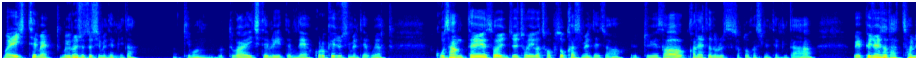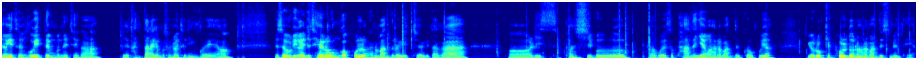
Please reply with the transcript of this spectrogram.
뭐 HTML 뭐 이런 식으로 쓰시면 됩니다. 기본 루트가 HTML이기 때문에 그렇게 해주시면 되고요. 그 상태에서 이제 저희가 접속하시면 되죠. 이쪽에서 커넥트 눌러서 접속하시면 됩니다. 웹표준에서 다 설명이 된 거기 때문에 제가 간단하게 한번 설명 드린 거예요. 그래서 우리가 이제 새로운 거 폴더를 하나 만들어야겠죠. 여기다가 어, responsive라고 해서 반응형을 하나 만들 거고요. 이렇게 폴더를 하나 만드시면 돼요.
